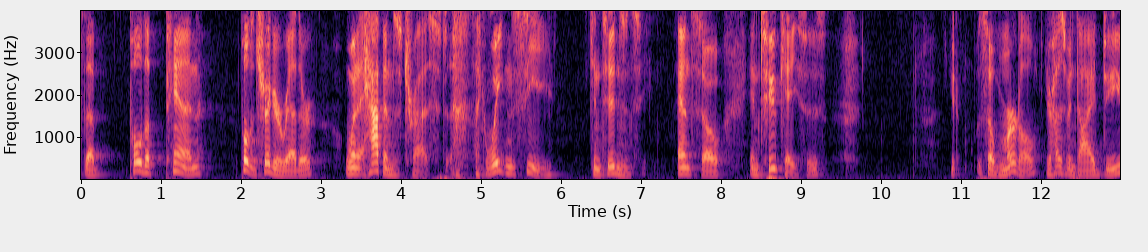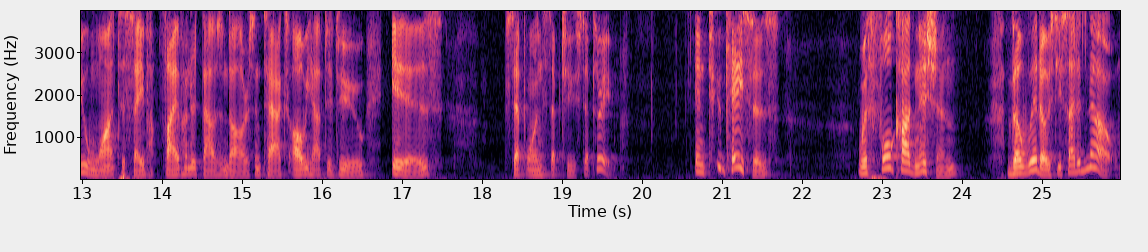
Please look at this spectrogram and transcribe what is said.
the pull the pin, pull the trigger rather, when it happens trust, like wait and see contingency. And so in two cases, you know, so Myrtle, your husband died. Do you want to save $500,000 in tax? All we have to do is step one, step two, step three. In two cases, with full cognition, the widows decided no.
